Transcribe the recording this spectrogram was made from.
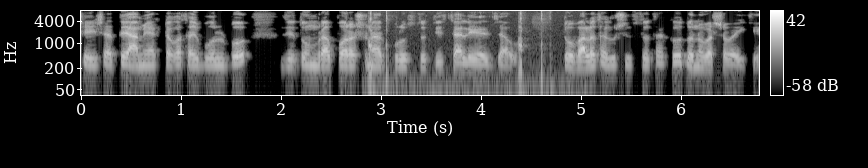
সেই সাথে আমি একটা কথাই বলব যে তোমরা পড়াশোনার প্রস্তুতি চালিয়ে যাও। তো ভালো থাকো, সুস্থ থাকো, ধন্যবাদ সবাইকে।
